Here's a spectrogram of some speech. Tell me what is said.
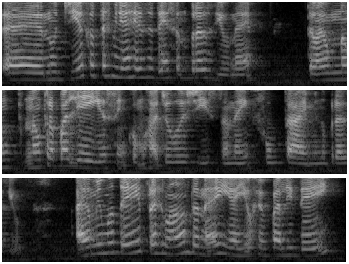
é, no dia que eu terminei a residência no Brasil, né? Então eu não, não trabalhei assim como radiologista, né, full time no Brasil. Aí eu me mudei para Irlanda, né? E aí eu revalidei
